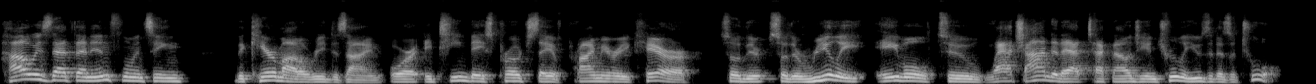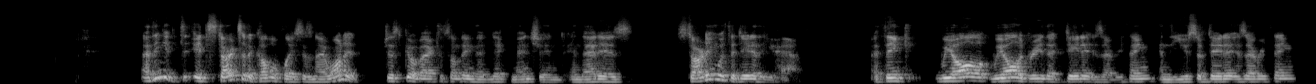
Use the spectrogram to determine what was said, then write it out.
How is that then influencing the care model redesign or a team-based approach, say, of primary care? So they're so they're really able to latch onto that technology and truly use it as a tool. I think it it starts in a couple places, and I want to just go back to something that Nick mentioned, and that is starting with the data that you have. I think we all we all agree that data is everything, and the use of data is everything.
